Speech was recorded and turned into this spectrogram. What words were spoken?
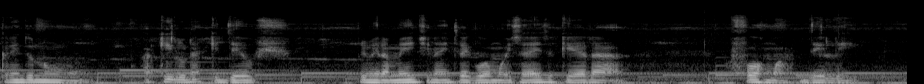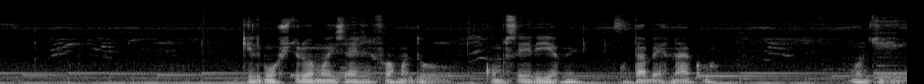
crendo no aquilo, né? Que Deus primeiramente né, entregou a Moisés, que era forma dele que ele mostrou a Moisés em forma do como seria né, o tabernáculo onde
